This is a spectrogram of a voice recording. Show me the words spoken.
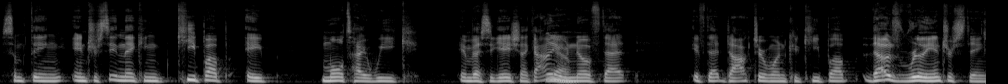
something interesting They can keep up a multi week investigation. Like I don't Yeah. even know if that if that doctor one could keep up. That was really interesting.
